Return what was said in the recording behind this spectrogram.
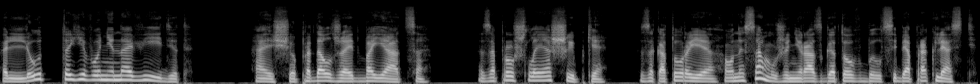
Люто его ненавидит. А еще продолжает бояться. За прошлые ошибки, за которые он и сам уже не раз готов был себя проклясть.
